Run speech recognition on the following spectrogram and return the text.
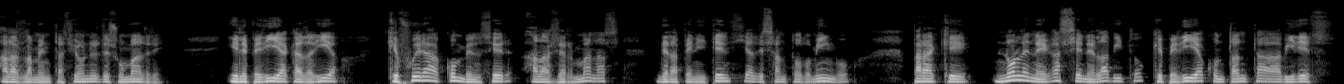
a las lamentaciones de su madre y le pedía cada día que fuera a convencer a las hermanas de la penitencia de Santo Domingo para que no le negasen el hábito que pedía con tanta avidez.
